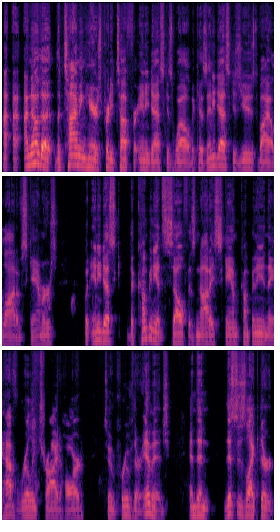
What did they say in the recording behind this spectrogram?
I, I know the the timing here is pretty tough for AnyDesk as well because AnyDesk is used by a lot of scammers, but AnyDesk, the company itself, is not a scam company, and they have really tried hard to improve their image. And then this is like they're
